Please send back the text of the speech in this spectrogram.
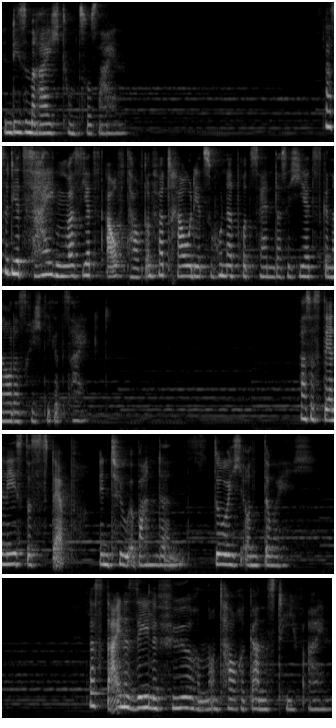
in diesem Reichtum zu sein? Lasse dir zeigen, was jetzt auftaucht und vertraue dir zu 100 Prozent, dass sich jetzt genau das Richtige zeigt. Was ist der nächste Step into Abundance durch und durch? Lass deine Seele führen und tauche ganz tief ein.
